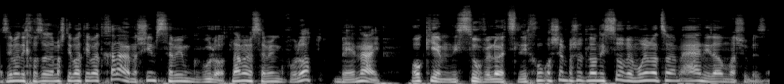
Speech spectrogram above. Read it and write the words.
אז אם אני חוזר למה שדיברתי בהתחלה, אנשים שמים גבולות. למה הם שמים גבולות? בעיניי, או כי הם ניסו ולא הצליחו, או שהם פשוט לא ניסו והם אומרים לעצמם, אה, אני לא משהו בזה.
